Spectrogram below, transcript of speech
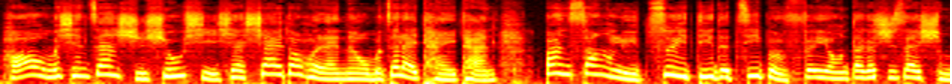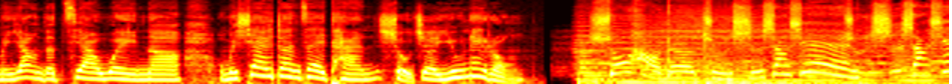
好，我们先暂时休息一下，下一段回来呢，我们再来谈一谈办丧礼最低的基本费用大概是在什么样的价位呢？我们下一段再谈，守着 U 内容，说好的准时上线，准时上线，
